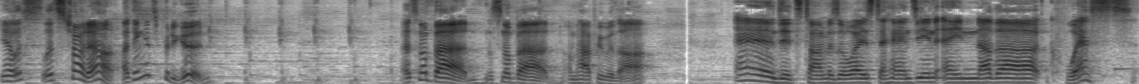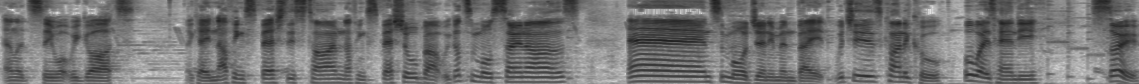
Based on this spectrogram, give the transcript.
Yeah, let's let's try it out. I think it's pretty good. That's not bad. That's not bad. I'm happy with that. And it's time as always to hand in another quest. And let's see what we got. Okay, nothing special this time, nothing special, but we got some more sonars and some more journeyman bait, which is kind of cool. Always handy. So,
